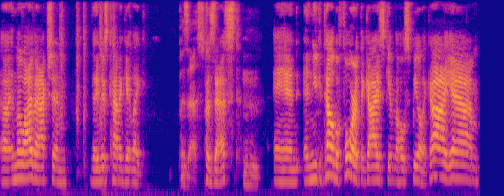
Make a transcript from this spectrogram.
Uh, in the live action, they just kind of get like Possessed. possessed hmm and and you can tell before it the guy's giving the whole spiel like ah yeah I'm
